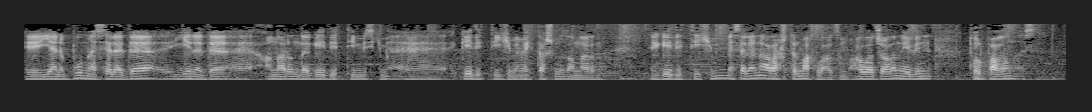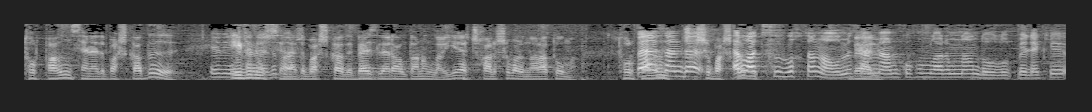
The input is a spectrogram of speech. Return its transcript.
E, yəni bu məsələdə yenə də e, Anarın da qeyd etdiyimiz kimi qeyd etdiyi kimi əməkdaşımız Anarın qeyd etdiyi kimi məsələni araşdırmaq lazım. Alacağın evin torpağın torpağın sənədi başqadır, evin, evin öz sənədi başqadır. Bəziləri aldanırlar. Ya çıxarışı var, narahat olma torpağın Bəzən də çıxışı başqadır. əlaqsızlıqdan olur. Məsələn, Bəli. mənim qohumlarımdan da olub belə ki,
